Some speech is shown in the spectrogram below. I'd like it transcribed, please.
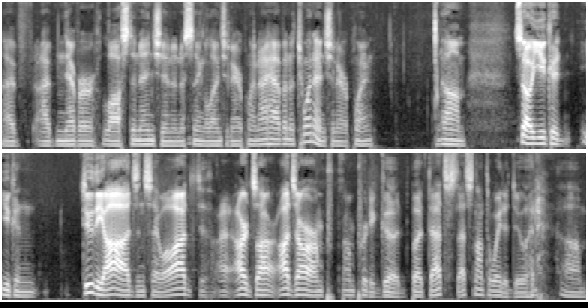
I've I've never lost an engine in a single engine airplane. I have in a twin engine airplane. Um, so you could you can do the odds and say, well, odds odds are odds are I'm I'm pretty good, but that's that's not the way to do it. Um,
